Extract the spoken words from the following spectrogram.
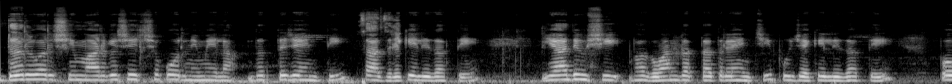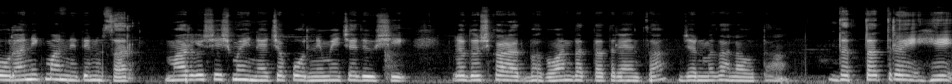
दरवर्षी मार्गशीर्ष पौर्णिमेला दत्त जयंती साजरी केली जाते. या दिवशी भगवान दत्तात्रयांची पूजा केली जाते. पौराणिक मान्यतेनुसार मार्गशीर्ष महिन्याच्या पौर्णिमेच्या दिवशी प्रदोष काळात भगवान दत्तात्रयांचा जन्म झाला होता. दत्तात्रय हे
